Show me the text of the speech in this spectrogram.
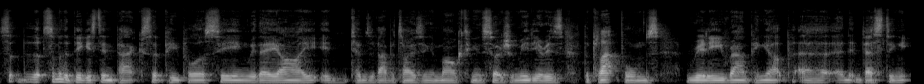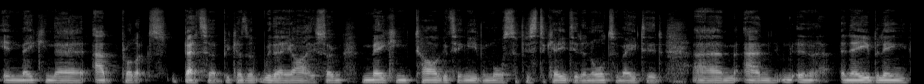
some of the biggest impacts that people are seeing with AI in terms of advertising and marketing and social media is the platforms really ramping up uh, and investing in making their ad products better because of with AI. So making targeting even more sophisticated and automated, um, and enabling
